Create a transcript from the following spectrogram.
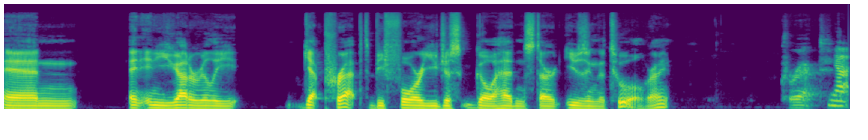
and and, and you got to really get prepped before you just go ahead and start using the tool right? Correct. Yeah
